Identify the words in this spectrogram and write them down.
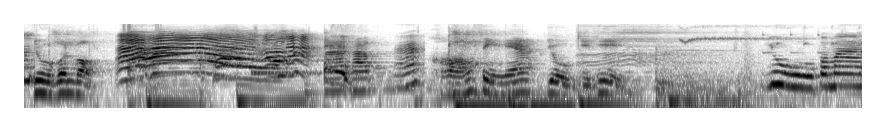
ำอยู่บนบก อ้าวเอาละมาครับฮะของสิ่งเนี้ยอยู่กี่ที่ อยู่ประมาณ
